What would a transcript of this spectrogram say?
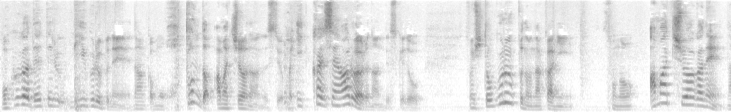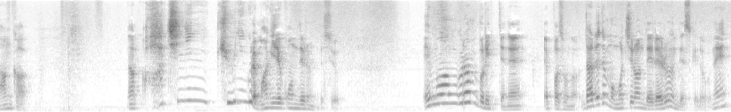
僕が出てる B グループねなんかもうほとんどアマチュアなんですよ、まあ、1回戦あるあるなんですけどその1グループの中にそのアマチュアがねなんかなんか8人9人ぐらい紛れ込んでるんですよ。m 1グランプリってねやっぱその誰でももちろん出れるんですけどね。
